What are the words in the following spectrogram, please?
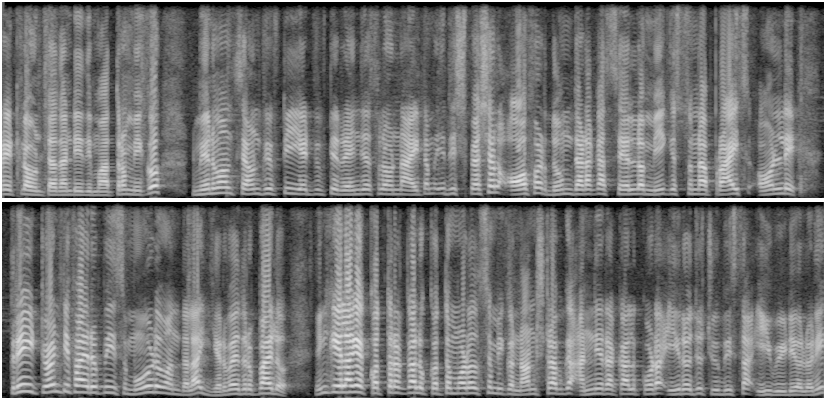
రేట్లో ఉంటుందండి. ఇది మాత్రం మీకు minimum seven fifty eight fifty రేంజెస్లో ఉన్న ఐటమ్ ఇది స్పెషల్ ఆఫర్ ధూమ్ దడక సేల్లో మీకు ఇస్తున్న price only three twenty five rupees మూడు వందల ఇరవై ఐదు రూపాయలు. ఇంకా ఇలాగే కొత్త రకాలు కొత్త మోడల్స్ మీకు నాన్ స్టాప్గా అన్ని రకాలు కూడా ఈరోజు చూపిస్తా ఈ వీడియోలోని.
